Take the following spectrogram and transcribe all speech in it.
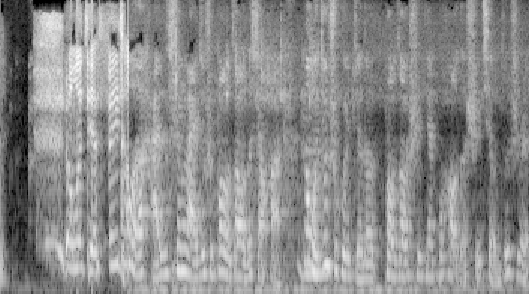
了？让我姐非常我的孩子生来就是暴躁的小孩，那我就是会觉得暴躁是一件不好的事情，就是。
